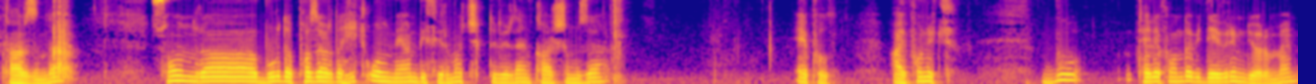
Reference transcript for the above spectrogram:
tarzında. Sonra burada pazarda hiç olmayan bir firma çıktı birden karşımıza. Apple. iPhone 3. Bu telefonda bir devrim diyorum ben.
